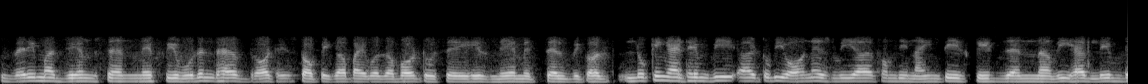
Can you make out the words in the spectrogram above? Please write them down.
Very much, James. And if you wouldn't have brought his topic up, I was about to say his name itself because looking at him, we are to be honest, we are from the '90s kids, and uh, we have lived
